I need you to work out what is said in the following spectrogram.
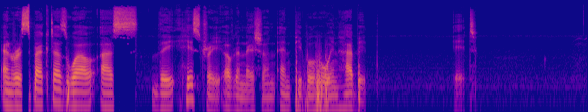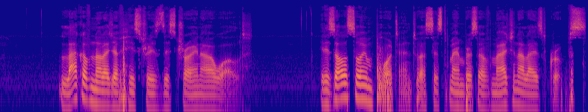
and respect as well as the history of the nation and people who inhabit it. Lack of knowledge of history is destroying our world. It is also important to assist members of marginalized groups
